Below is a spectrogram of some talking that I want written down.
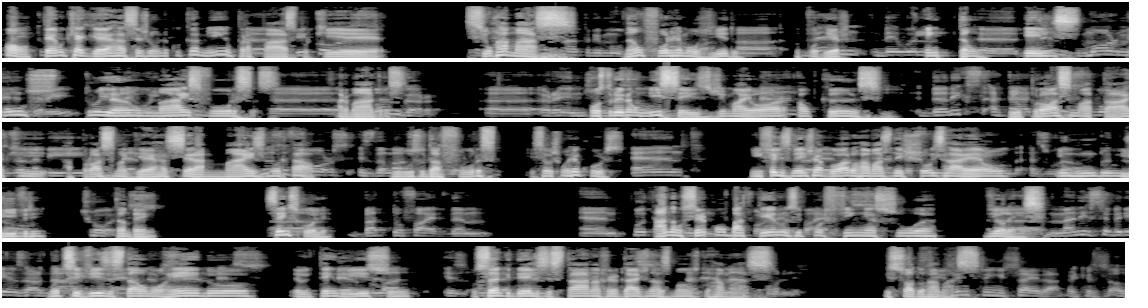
Bom, temo que a guerra seja o único caminho para a paz, porque se o Hamas não for removido do poder, então eles construirão mais forças armadas, construirão mísseis de maior alcance. E o próximo ataque, a próxima guerra será mais mortal. O uso da força, esse é o último recurso. Infelizmente, agora o Hamas deixou Israel e o mundo livre também, sem escolha. A não ser combatê-los e por fim a sua violência. Muitos civis estão morrendo, eu entendo isso. O sangue deles está, na verdade, nas mãos do Hamas. E só do Hamas.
